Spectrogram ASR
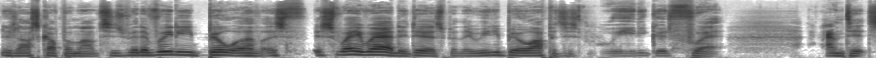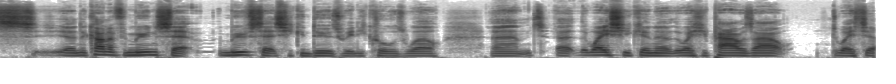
the last couple of months. It's, they've really built a. It's, it's rare they do this, but they really build up as this really good threat. And it's and the kind of moon set move sets she can do is really cool as well. Um, uh, the way she can, uh, the way she powers out, the way she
